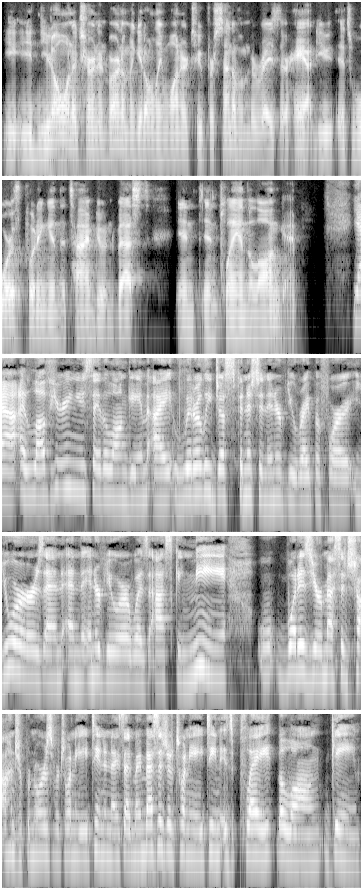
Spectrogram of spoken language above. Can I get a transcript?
you, you, you don't want to churn and burn them and get only one or two percent of them to raise their hand. You, it's worth putting in the time to invest in in playing the long game. Yeah, I love hearing you say the long game. I literally just finished an interview right before yours and and the interviewer was asking me, "What is your message to entrepreneurs for 2018?" And I said, "My message of 2018 is play the long game.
